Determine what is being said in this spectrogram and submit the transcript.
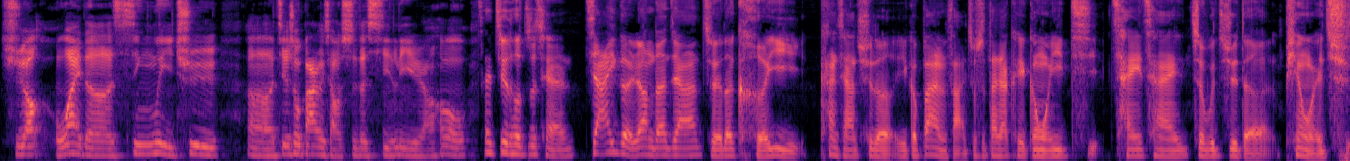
需要额外的心力去呃接受八个小时的洗礼，然后在剧透之前，加一个让大家觉得可以看下去的一个办法，就是大家可以跟我一起猜一猜这部剧的片尾曲。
